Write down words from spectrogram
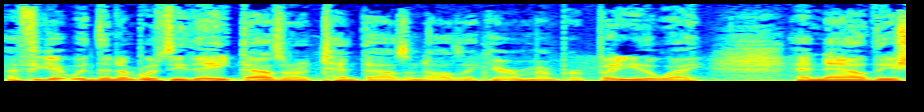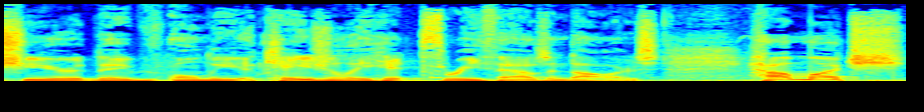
I forget what the number was either eight thousand or ten thousand dollars. I can't remember, but either way. And now this year they've only occasionally hit three thousand dollars. How much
